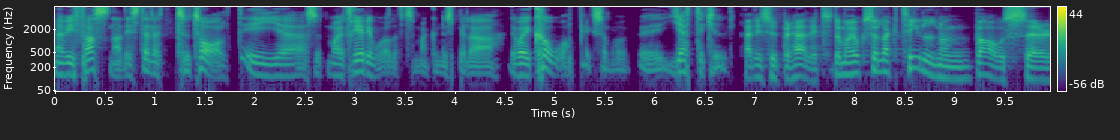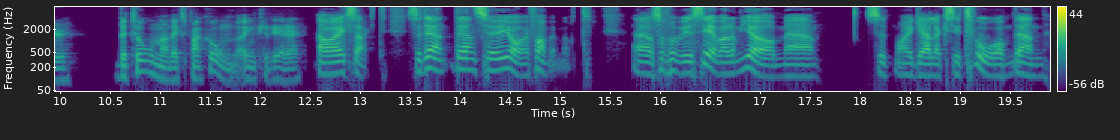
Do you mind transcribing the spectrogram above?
Men vi fastnade istället totalt i uh, Super Mario 3D World eftersom man kunde spela, det var ju co-op liksom. Och, uh, jättekul. Ja, det är superhärligt. De har ju också lagt till någon Bowser betonad expansion va, inkluderar. Ja, exakt. Så den, den ser jag fram emot. Uh, och så får vi se vad de gör med Super Mario Galaxy 2, om den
